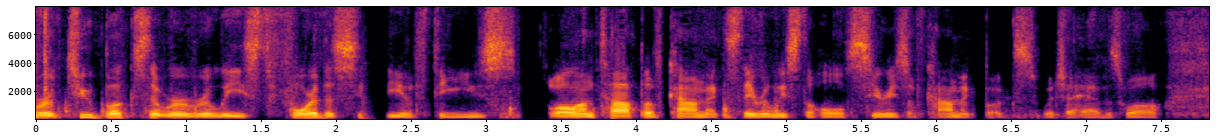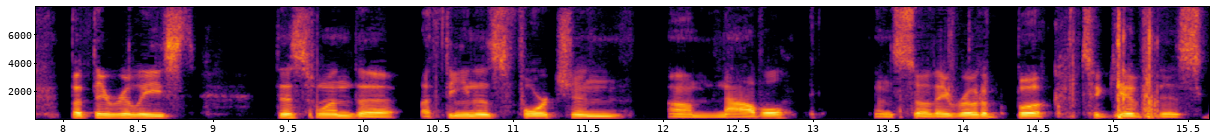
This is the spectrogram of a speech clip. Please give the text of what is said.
were two books that were released for the Sea of Thieves. Well, on top of comics, they released the whole series of comic books, which I have as well. But they released this one, the Athena's Fortune um, novel, and so they wrote a book to give this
